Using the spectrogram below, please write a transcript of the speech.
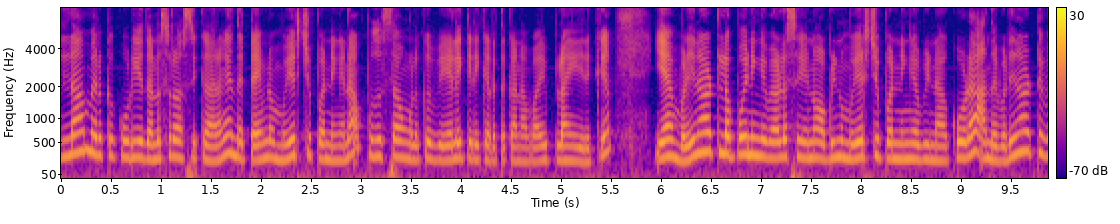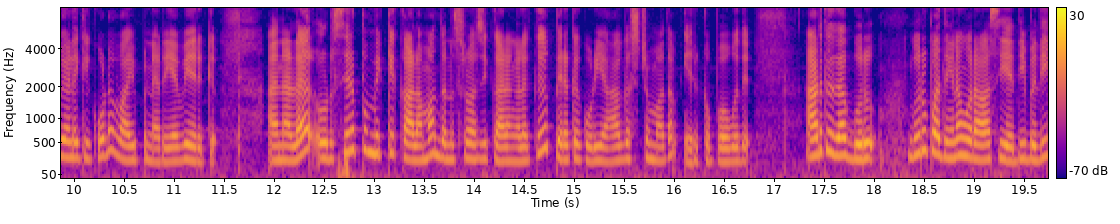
இல்லாமல் இருக்கக்கூடிய தனுசு ராசிக்காரங்க இந்த டைமில் முயற்சி பண்ணிங்கன்னா புதுசாக உங்களுக்கு வேலை கிடைக்கிறதுக்கான வாய்ப்பெலாம் இருக்குது ஏன் வெளிநாட்டில் போய் நீங்கள் வேலை செய்யணும் அப்படின்னு முயற்சி பண்ணிங்க அப்படின்னா கூட அந்த வெளிநாட்டு வேலைக்கு கூட வாய்ப்பு நிறையவே இருக்குது அதனால் ஒரு சிறப்புமிக்க காலமாக தனுசு ராசிக்காரங்களுக்கு பிறக்கக்கூடிய ஆகஸ்ட் மாதம் இருக்க போகுது. அடுத்ததாக குரு. குரு பார்த்திங்கன்னா ஒரு ஆசி அதிபதி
